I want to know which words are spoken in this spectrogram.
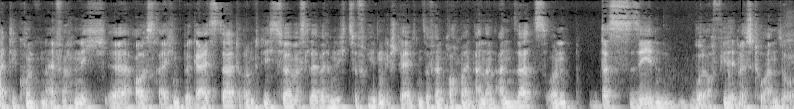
hat die Kunden einfach nicht äh, ausreichend begeistert und die Service-Level nicht zufriedengestellt. Insofern braucht man einen anderen Ansatz und das sehen wohl auch viele Investoren so.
